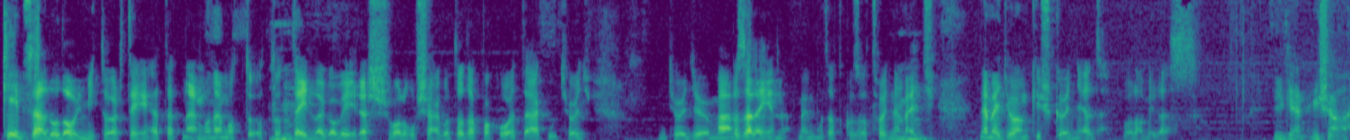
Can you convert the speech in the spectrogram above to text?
képzeld oda, hogy mi történhetett, nem, hanem ott, ott, ott uh-huh. tényleg a véres valóságot odapakolták, úgyhogy, úgyhogy már az elején megmutatkozott, hogy nem, uh-huh. egy, nem egy olyan kis könnyed valami lesz. Igen, és a,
